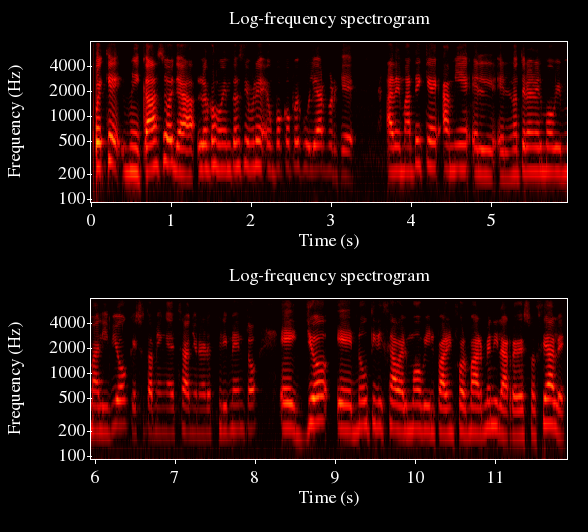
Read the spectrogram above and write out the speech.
Pues que mi caso, ya lo comento siempre, es un poco peculiar porque además de que a mí el, el no tener el móvil me alivió, que eso también es extraño en el experimento, eh, yo eh, no utilizaba el móvil para informarme ni las redes sociales.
